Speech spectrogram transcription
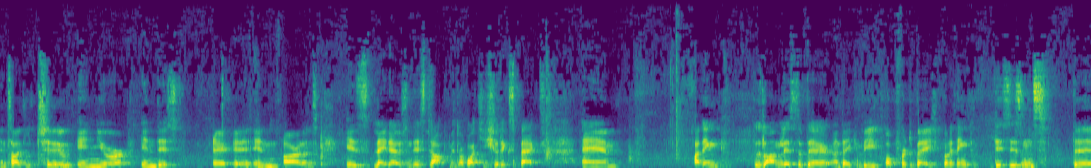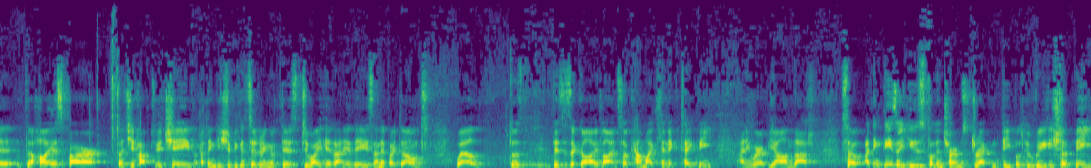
entitled to in your in this uh, in Ireland is laid out in this document, or what you should expect. Um, I think there's a long list of there, and they can be up for debate. But I think this isn't the the highest bar that you have to achieve. I think you should be considering of this: Do I hit any of these? And if I don't, well, does this is a guideline? So can my clinic take me anywhere beyond that? So I think these are useful in terms of directing people who really should be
